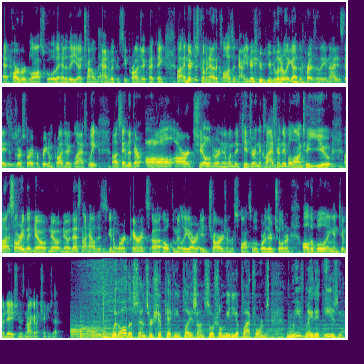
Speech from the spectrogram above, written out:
at Harvard Law School, the head of the uh, Child Advocacy Project, I think. Uh, and they're just coming out of the closet now. You know, you've, you've, literally got the president of the United States. This was our story for Freedom Project last week, uh, saying that they're all our children, and when the kids are in the classroom, they belong to you. Uh, sorry, but no, no, no, that's how this is going to work. Parents uh, ultimately are in charge and responsible for their children. All the bullying, and intimidation is not going to change that. With all the censorship taking place on social media platforms, we've made it easy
